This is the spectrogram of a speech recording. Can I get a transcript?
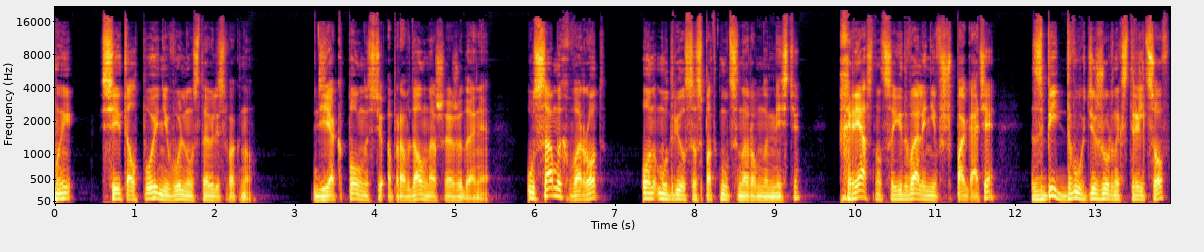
Мы всей толпой невольно уставились в окно. Дьяк полностью оправдал наши ожидания. У самых ворот он умудрился споткнуться на ровном месте, хряснуться едва ли не в шпагате, сбить двух дежурных стрельцов,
